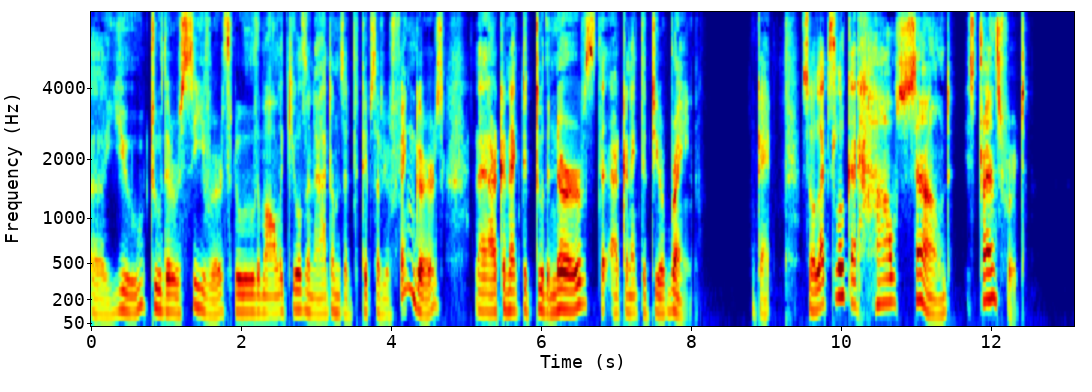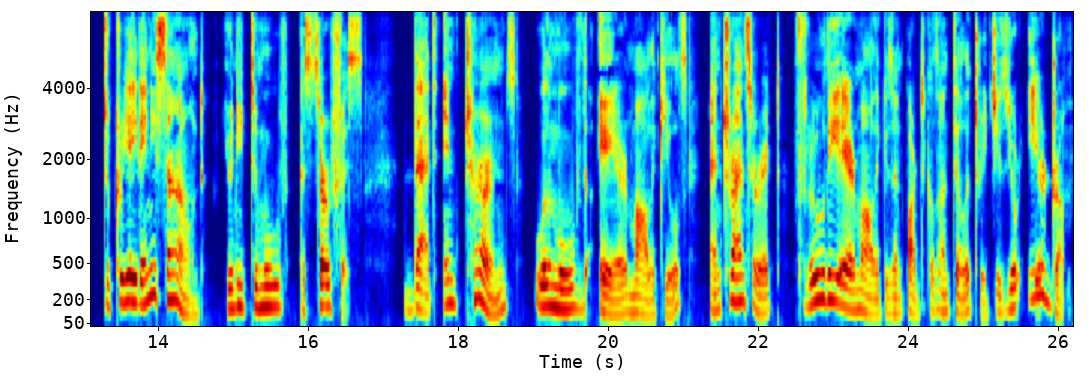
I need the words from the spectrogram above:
uh, you to the receiver through the molecules and atoms at the tips of your fingers that are connected to the nerves that are connected to your brain. Okay, so let's look at how sound is transferred. To create any sound, you need to move a surface that in turns will move the air molecules and transfer it through the air molecules and particles until it reaches your eardrum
